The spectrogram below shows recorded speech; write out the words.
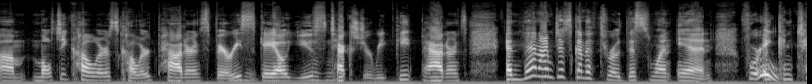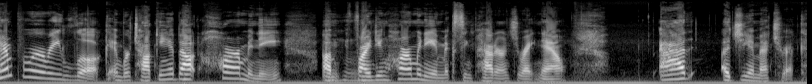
Um, multicolors, colored patterns, vary scale, use texture, repeat patterns, and then I'm just going to throw this one in for a contemporary look. And we're talking about harmony, um, finding harmony in mixing patterns right now. Add a geometric.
